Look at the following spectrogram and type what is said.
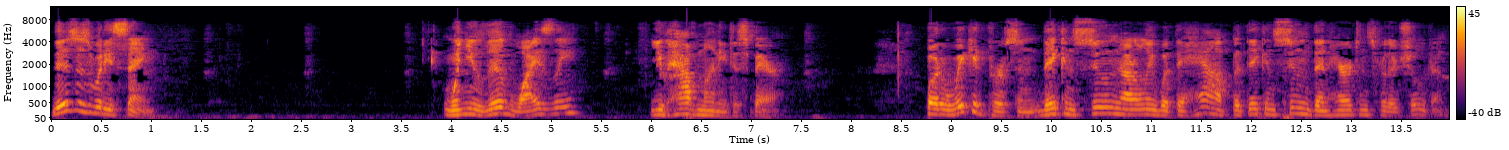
This is what he's saying. When you live wisely, you have money to spare. But a wicked person, they consume not only what they have, but they consume the inheritance for their children.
